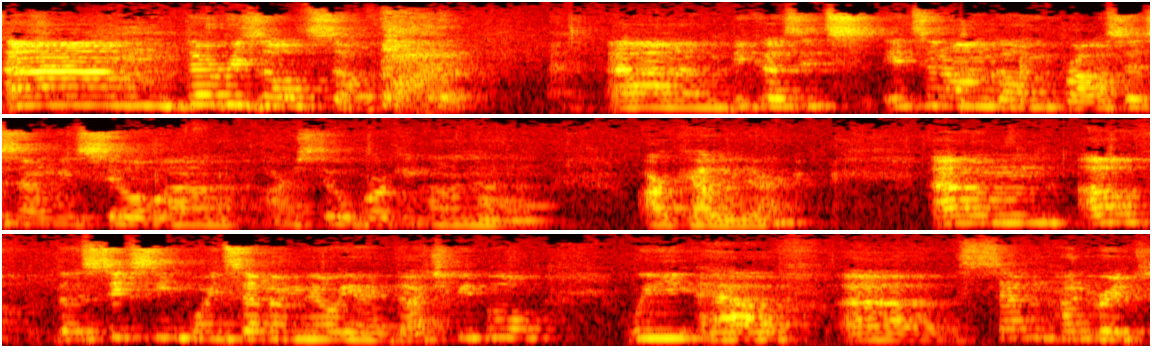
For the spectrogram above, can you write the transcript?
um, the results so far. Um, because it's it's an ongoing process and we still uh, are still working on uh, our calendar. Um, of the 16.7 million Dutch people, we have uh, 700,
